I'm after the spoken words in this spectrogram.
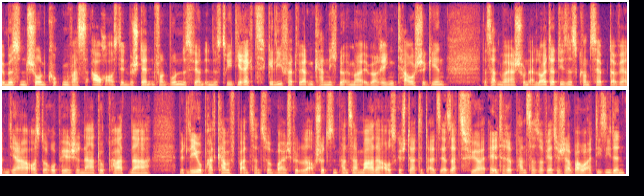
wir müssen schon gucken, was auch aus den Beständen von Bundeswehr und Industrie direkt geliefert werden kann, nicht nur immer über Ringtausche gehen. Das hatten wir ja schon erläutert, dieses Konzept. Da werden ja osteuropäische NATO-Partner mit Leopard-Kampfpanzern zum Beispiel oder auch Schützenpanzer Marder ausgestattet als Ersatz für ältere Panzer sowjetischer Bauart, die sie dann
